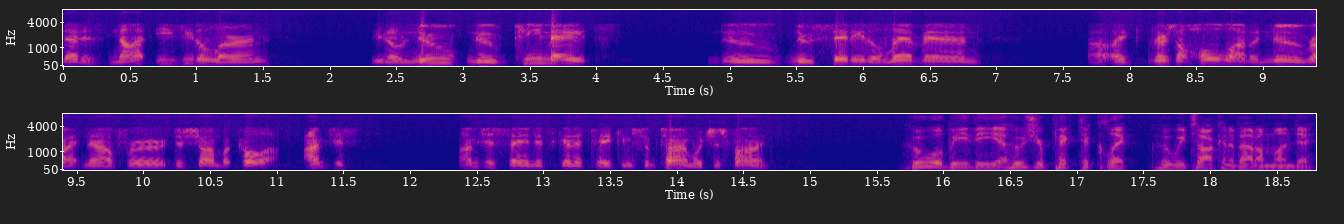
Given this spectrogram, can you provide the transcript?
that is not easy to learn. You know, new new teammates, new new city to live in. Uh, like there's a whole lot of new right now for Dasan McCullough. I'm just I'm just saying it's going to take him some time, which is fine. Who will be the uh, who's your pick to click? Who are we talking about on Monday?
